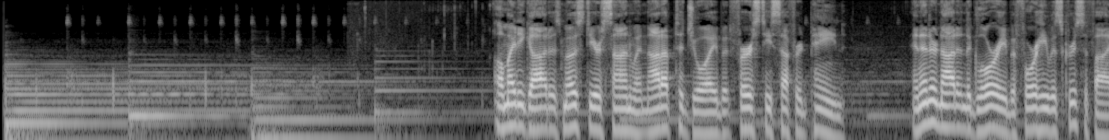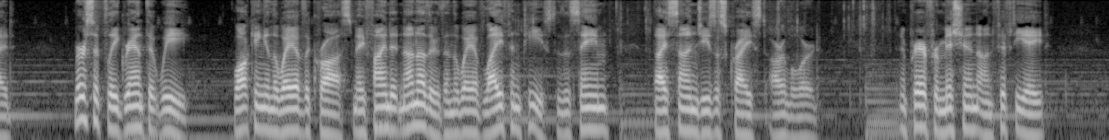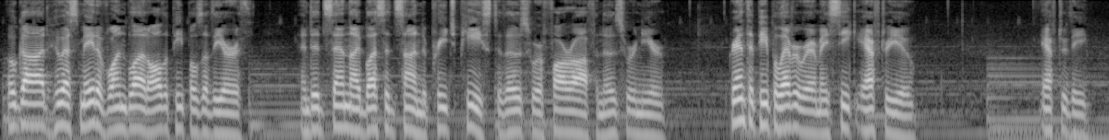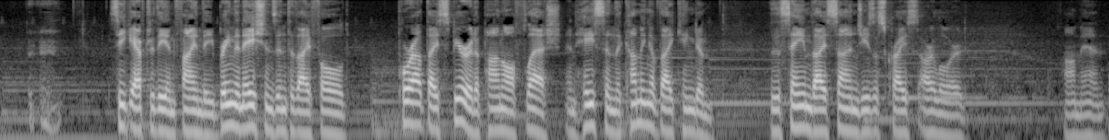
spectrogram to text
Almighty God, whose most dear Son went not up to joy, but first he suffered pain, and entered not into glory before he was crucified, mercifully grant that we, walking in the way of the cross, may find it none other than the way of life and peace through the same thy Son, Jesus Christ, our Lord. In prayer for mission on 58, O God, who hast made of one blood all the peoples of the earth, and did send thy blessed Son to preach peace to those who are far off and those who are near. Grant that people everywhere may seek after you, after thee. seek after thee and find thee. Bring the nations into thy fold. Pour out thy Spirit upon all flesh, and hasten the coming of thy kingdom. The same thy Son, Jesus Christ our Lord. Amen.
